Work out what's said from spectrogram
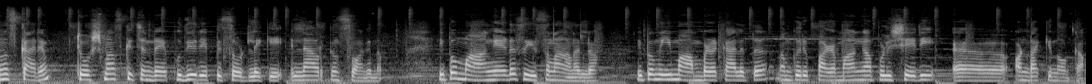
നമസ്കാരം. ടോഷ്മാസ് കിച്ചന്റെ പുതിയൊരു എപ്പിസോഡിലേക്ക് എല്ലാവർക്കും സ്വാഗതം. ഇപ്പം മാങ്ങയുടെ സീസണാണല്ലോ ഇപ്പം ഈ മാമ്പഴക്കാലത്ത് നമുക്കൊരു പഴമാങ്ങ പുളിശ്ശേരി ഉണ്ടാക്കി നോക്കാം.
